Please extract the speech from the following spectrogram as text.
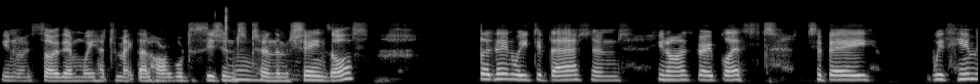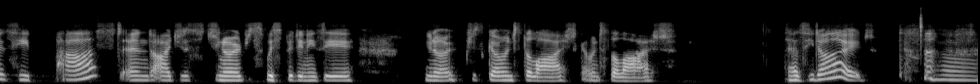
you know. So then we had to make that horrible decision to Oh. turn the machines off. So then we did that. And, you know, I was very blessed to be with him as he passed. And I just, you know, just whispered in his ear, you know, just go into the light, go into the light as he died. oh.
